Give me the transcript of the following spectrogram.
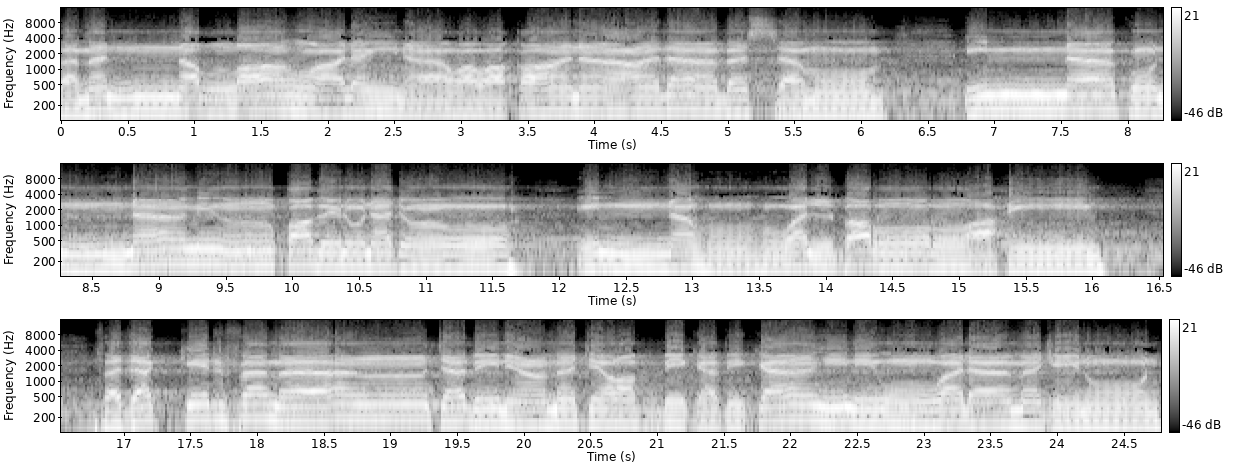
فمن الله علينا ووقانا عذاب السموم. إنا كنا من قبل ندعوه. إنه هو البر الرحيم. فذكر فما أنت بنعمة ربك بكاهن ولا مجنون.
